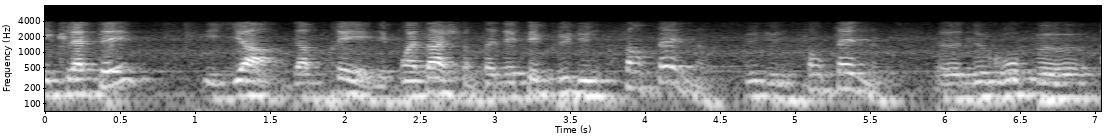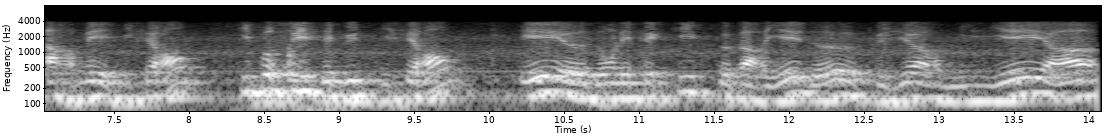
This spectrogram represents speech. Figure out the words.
éclatée. Il y a, d'après les pointages qui ont été faits, plus d'une centaine, plus d'une centaine de groupes armés différents qui poursuivent des buts différents et euh, dont l'effectif peut varier de plusieurs milliers à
